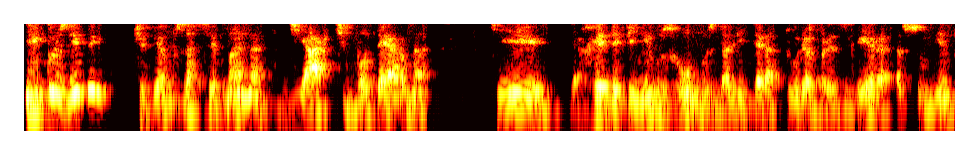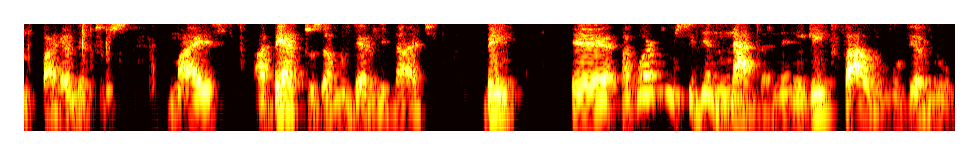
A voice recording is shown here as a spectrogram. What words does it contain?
inclusive tivemos a Semana de Arte Moderna, que redefiniu os rumos da literatura brasileira, assumindo parâmetros mais abertos à modernidade. Bem, é, agora não se vê nada, né? ninguém fala, o governo,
